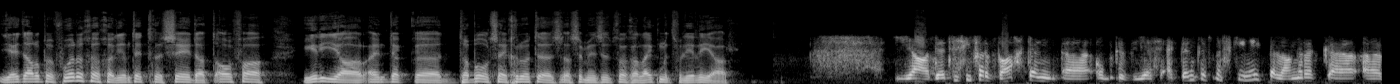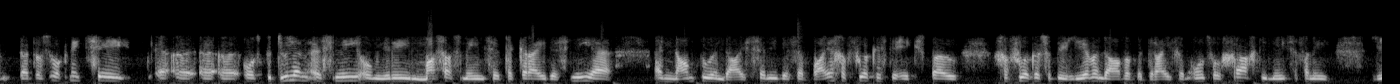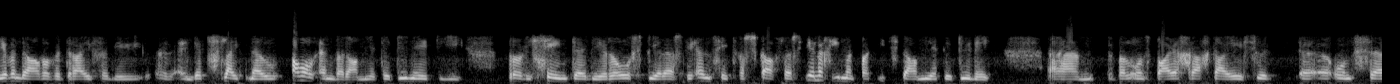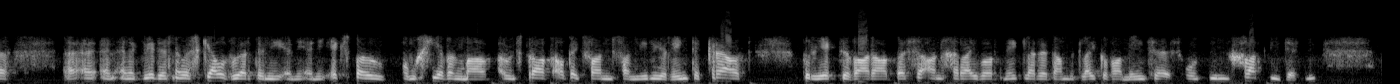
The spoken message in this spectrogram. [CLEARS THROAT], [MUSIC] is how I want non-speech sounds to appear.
Jy het al op 'n vorige geleentheid gesê dat Alfa hierdie jaar eintlik uh, dubbel sy grootte is as mense dit vergelyk met verlede jaar. Ja, dit is die verwagting uh om te wees. Ek dink dit is miskien net belangrik uh uh dat ons ook net sê uh, uh, uh, uh ons bedoeling is nie om hierdie massas mense te kry. Dis nie 'n uh, 'n Nampo in daai sin nie. Dis 'n baie gefokusde expo, gefokus op die lewendawe bedryf en ons wil graag die mense van die lewendawe bedryf en die en dit sluit nou almal in wat daarmee te doen het, die produsente, die rolspelers, die insetverskaffers, enigiemand wat iets daarmee te doen het. Ehm um, wil ons baie graag daai hê so uh, ons uh, uh, en en ek weet dis nou 'n skelwoord in die in die in die expo omgewing maar ons praat altyd van van hierdie rente crowd projekte waar daar busse aangery word net dat dit dan moet lyk of daar mense is. Ons doen glad nie dit nie.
